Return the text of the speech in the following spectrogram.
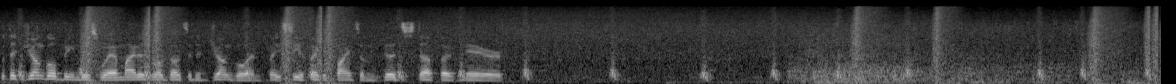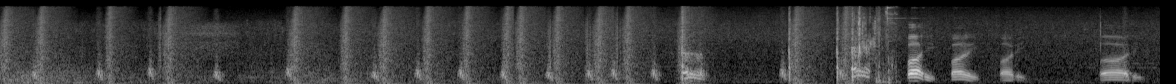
With the jungle being this way, I might as well go to the jungle and see if I can find some good stuff out there. Buddy, buddy, buddy, buddy.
